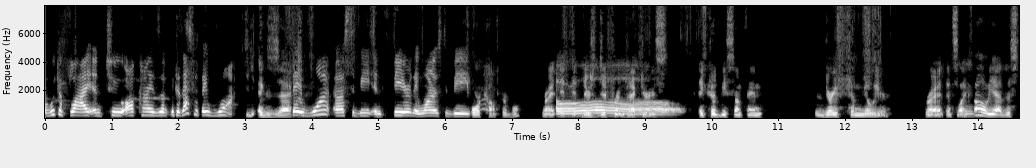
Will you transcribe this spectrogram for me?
we can fly into all kinds of, because that's what they want. Exactly. They want us to be in fear. They want us to be. Or comfortable, right? Oh. It, it, there's different vectors. Oh. It could be something very familiar, right? It's like, mm-hmm. oh yeah, this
